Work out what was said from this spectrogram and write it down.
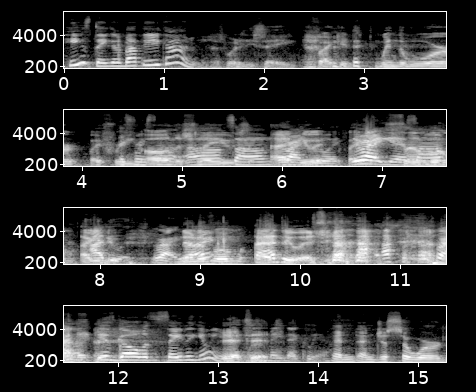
He's thinking about the economy. That's what did he say? If I could win the war by freeing Freeing all some- the uh, slaves, some, I'd right, do do it. it. Right, could yeah, some of them, I I'd could do it. Right, None right? of them, I'd, I'd do do it. right. His goal was to save the Union. That's He it. Made that clear. And, and just so we're,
